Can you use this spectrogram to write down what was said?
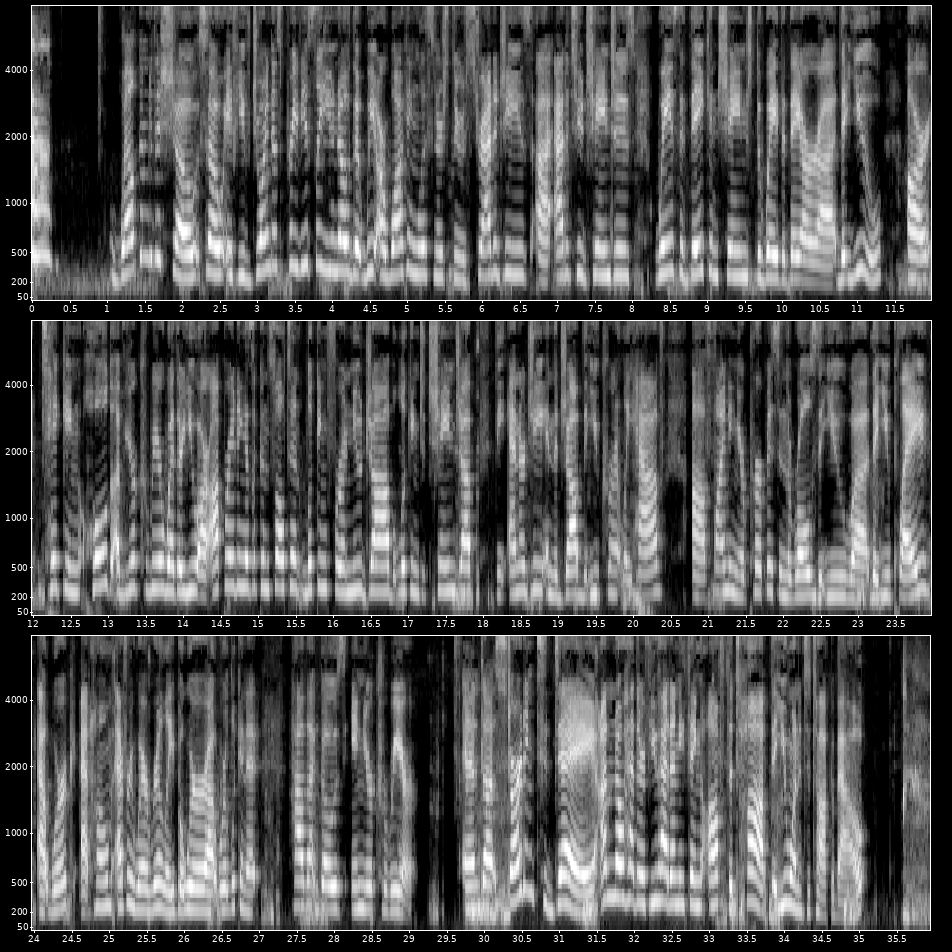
welcome to the show. So, if you've joined us previously, you know that we are walking listeners through strategies, uh, attitude changes, ways that they can change the way that they are, uh, that you are taking hold of your career, whether you are operating as a consultant, looking for a new job, looking to change up the energy in the job that you currently have, uh, finding your purpose in the roles that you uh, that you play at work, at home, everywhere, really. But we're uh, we're looking at how that goes in your career. And uh, starting today, I don't know, Heather, if you had anything off the top that you wanted to talk about.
